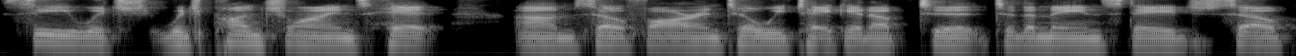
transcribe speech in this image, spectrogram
see which which punchlines hit um, so far until we take it up to to the main stage. So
